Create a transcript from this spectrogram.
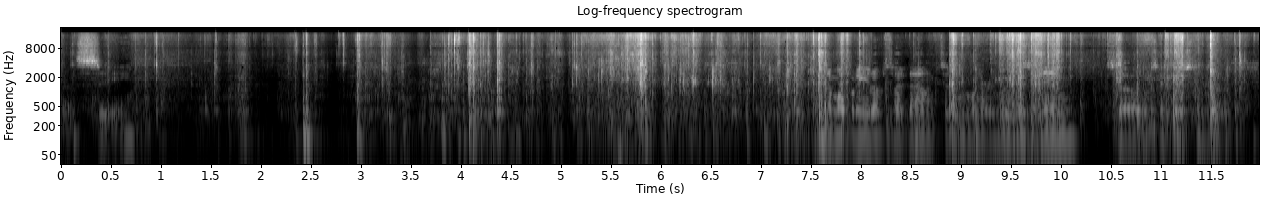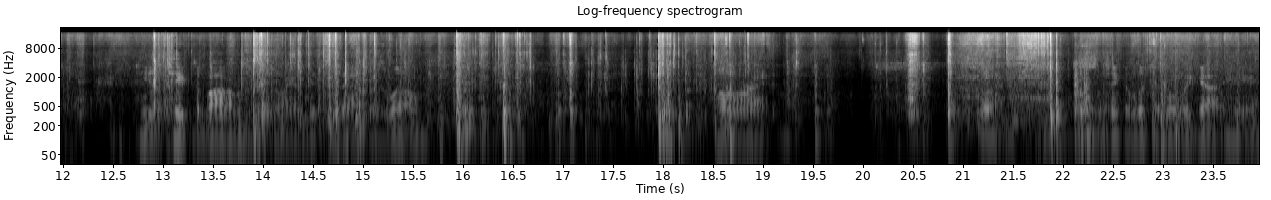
let's see. I'm opening it upside down because I didn't want to remove his name. So it looks like there's some, he had taped the bottom, so I gotta get through that as well. Alright. So, let's take a look at what we got here.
